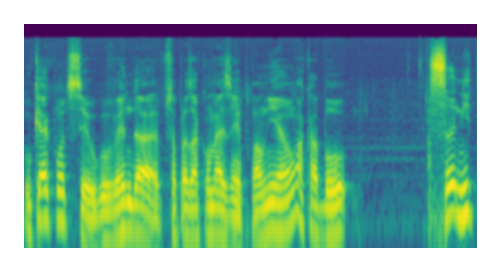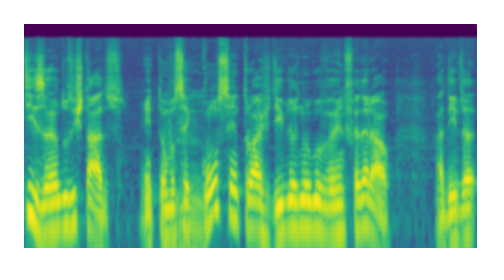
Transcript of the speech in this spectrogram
O que aconteceu? O governo da, só para usar como exemplo, a União acabou sanitizando os estados. Então você concentrou as dívidas no governo federal. A dívida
